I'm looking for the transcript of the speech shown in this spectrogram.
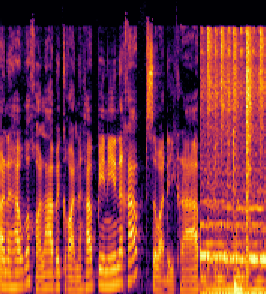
รนะครับ ก็ขอลาไปก่อนนะครับ ปีนี้นะครับ สวัสดีครับ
